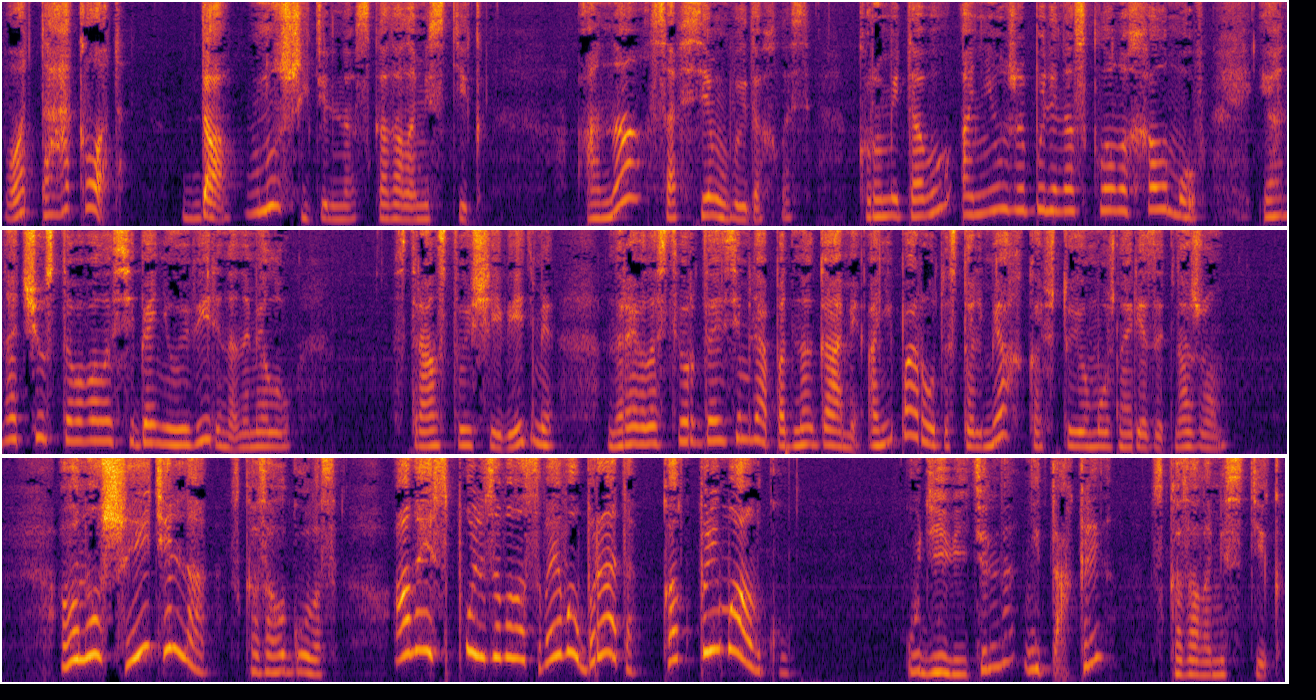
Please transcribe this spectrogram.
«Вот так вот!» «Да, внушительно», — сказала Мистик. Она совсем выдохлась. Кроме того, они уже были на склонах холмов, и она чувствовала себя неуверенно на мелу. Странствующей ведьме нравилась твердая земля под ногами, а не порода столь мягкая, что ее можно резать ножом. «Внушительно!» — сказал голос. «Она использовала своего брата как приманку». «Удивительно, не так ли?» — сказала Мистик.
